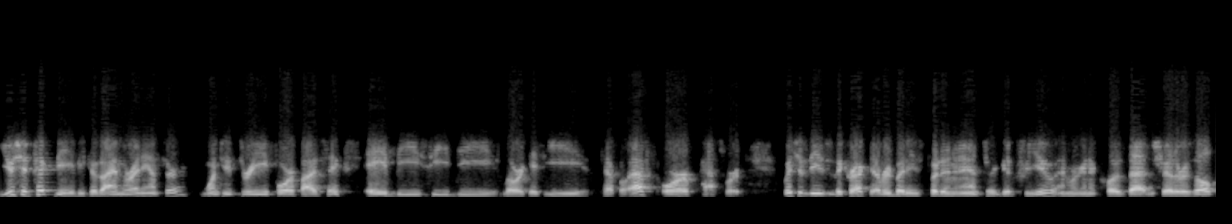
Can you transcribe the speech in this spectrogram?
you should pick me because I am the right answer. One, two, three, four, five, six, A, B, C, D, lowercase e, capital F, or password. Which of these is the correct? Everybody's put in an answer. Good for you. And we're going to close that and share the results.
